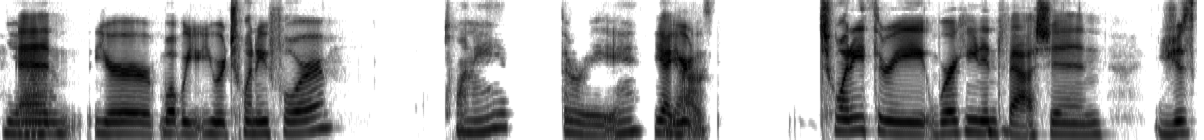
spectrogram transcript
Yeah. And you're, what were you, you were 24? 23. Yeah, yeah, you're 23, working in fashion you just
